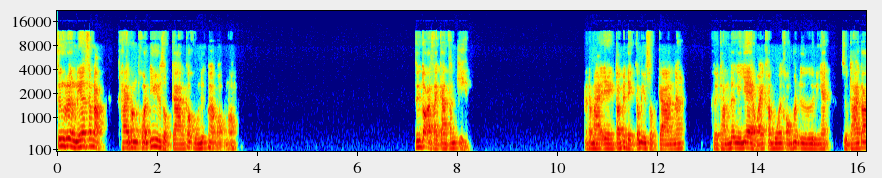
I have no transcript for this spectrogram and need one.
ซึ่งเรื่องนี้สำหรับใครบางคนที่มีประสบการณ์ก็คงนึกภาพออกเนาะซึ่งต้องอาศัยการสังเกตอาตมาเองตอนเป็นเด็กก็มีประสบการณ์นะเคยทำเรื่องแย่ๆไว้ขโมยของคนอื่นอย่างเงี้ย สุดท้ายก็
